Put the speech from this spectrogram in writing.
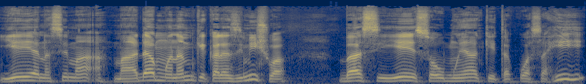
Yeye anasema "Ah, maadamu mwanamke kalazimishwa basi yeye saumu yake itakuwa sahihi.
